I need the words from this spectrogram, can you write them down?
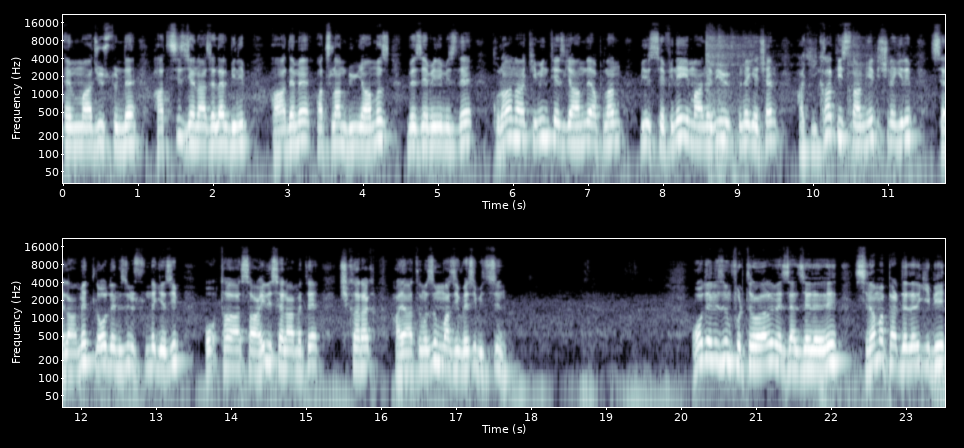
envacı üstünde hadsiz cenazeler binip Adem'e atılan dünyamız ve zeminimizde Kur'an hakimin tezgahında yapılan bir sefine-i manevi hükmüne geçen hakikat İslamiyet içine girip selametle o denizin üstünde gezip o ta sahili selamete çıkarak hayatımızın vazifesi bitsin.'' O denizin fırtınaları ve zelzeleleri sinema perdeleri gibi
